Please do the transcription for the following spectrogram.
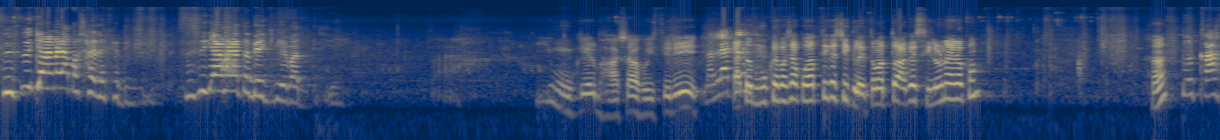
সিসি ক্যামেরা বসায় রেখে দিবি। সিসি ক্যামেরা তো দেখবি এবার কি মুখের ভাষা হইছে রে? এত মুখের ভাষা কোথা থেকে শিখলে? তোমার তো আগে ছিল না এরকম? হ্যাঁ? তোর কাছ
